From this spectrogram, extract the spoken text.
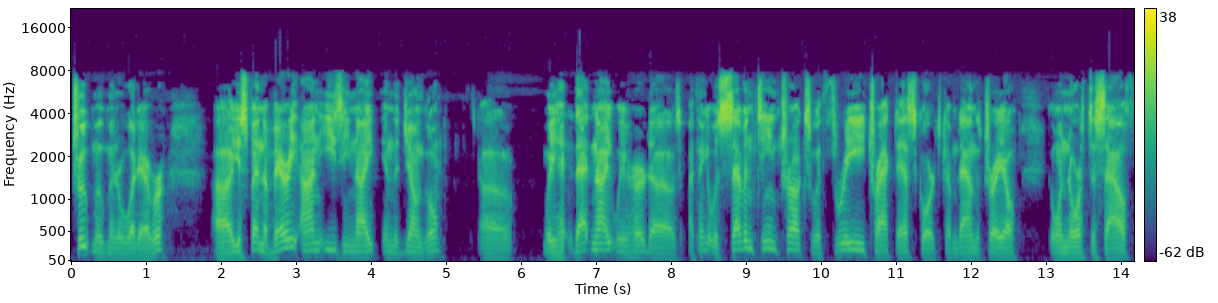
troop movement or whatever. Uh, you spend a very uneasy night in the jungle. Uh, we that night we heard I think it was 17 trucks with three tracked escorts come down the trail, going north to south.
